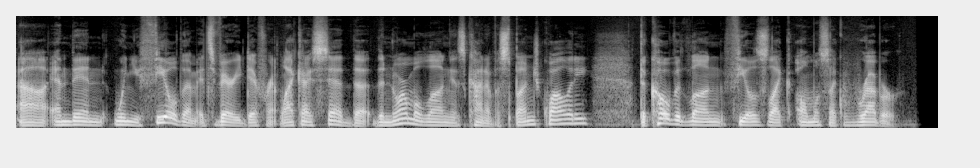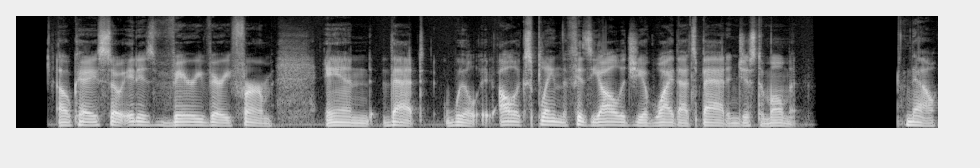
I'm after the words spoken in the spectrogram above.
Uh, and then when you feel them, it's very different. Like I said, the, the normal lung is kind of a sponge quality. The COVID lung feels like almost like rubber. Okay, so it is very, very firm. And that will, I'll explain the physiology of why that's bad in just a moment. Now,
